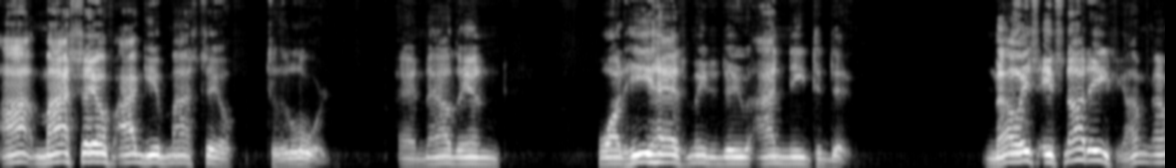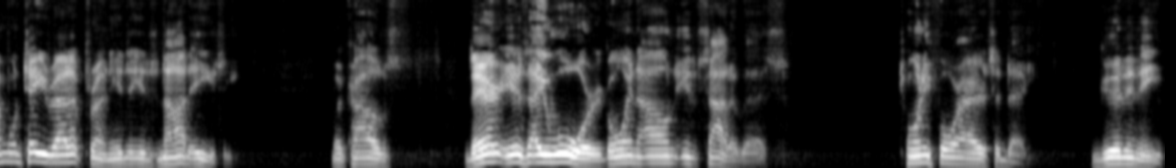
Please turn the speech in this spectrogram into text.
I myself I give myself to the Lord. And now then what he has me to do, I need to do. No, it's it's not easy. I'm I'm going to tell you right up front, it is not easy because there is a war going on inside of us 24 hours a day, good and evil.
